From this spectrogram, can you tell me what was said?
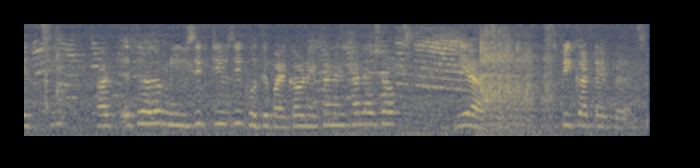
দেখছি। আর এতে হয়তো মিউজিক টিউজিক হতে পারে। কারণ এখানে এখানে সব ইয়ে আছে। স্পিকার টাইপের আছে।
